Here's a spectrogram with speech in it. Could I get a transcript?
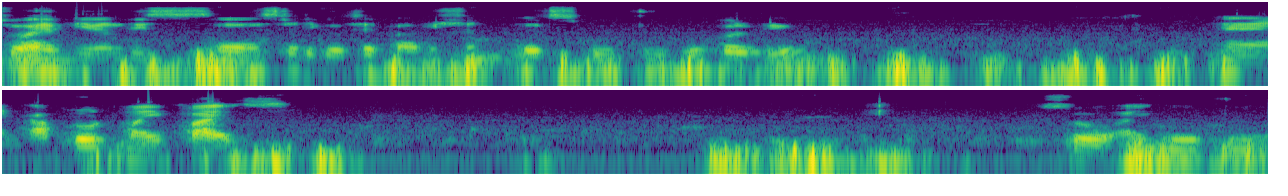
so I have given this uh, static website permission. Let's go to overview and upload my files. So I go to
